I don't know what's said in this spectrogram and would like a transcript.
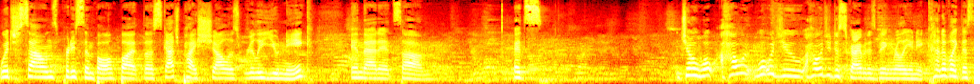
which sounds pretty simple, but the Scotch pie shell is really unique in that it's um, it's Joe, what, how, what would you how would you describe it as being really unique? Kind of like this.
